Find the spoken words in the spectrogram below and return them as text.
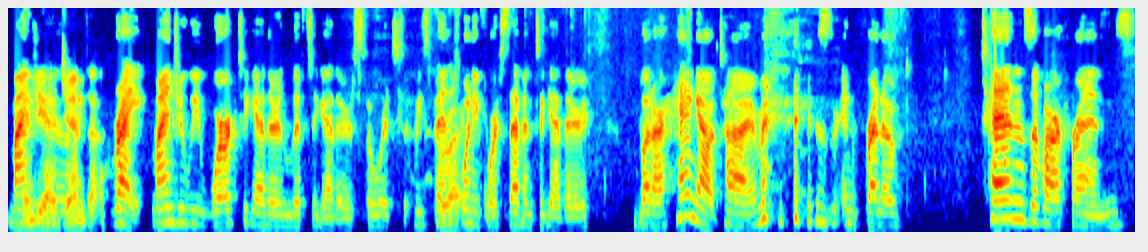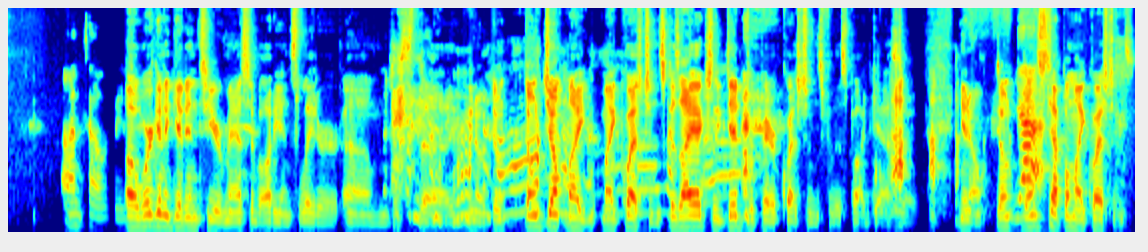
mind in the you, agenda. Right, mind you, we work together and live together, so we're t- we spend twenty four seven together. But our hangout time is in front of tens of our friends on television. Oh, we're going to get into your massive audience later. Um, just uh, you know, don't don't jump my my questions because I actually did prepare questions for this podcast. So you know, don't Yeah. don't step on my questions.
